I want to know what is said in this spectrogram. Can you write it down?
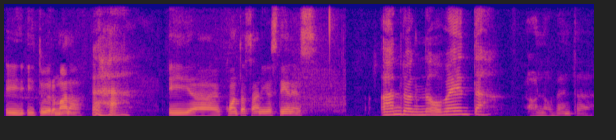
¿Y, y tu hermana? Ajá. ¿Y uh, cuántos años tienes? Ando en 90. Oh, 90.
